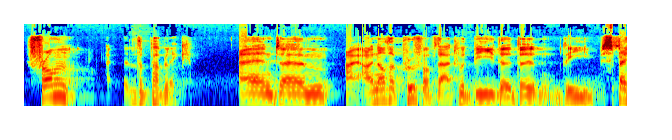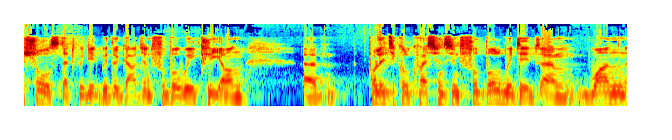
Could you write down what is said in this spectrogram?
from the public. And um, I, another proof of that would be the, the, the specials that we did with the Guardian Football Weekly on um, political questions in football. We did um, one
